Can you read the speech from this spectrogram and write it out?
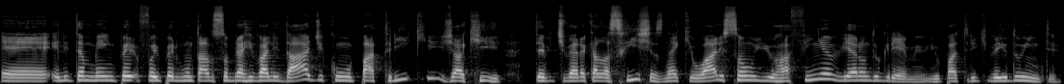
É, ele também per foi perguntado sobre a rivalidade com o Patrick, já que teve, tiveram aquelas rixas, né? Que o Alisson e o Rafinha vieram do Grêmio e o Patrick veio do Inter.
